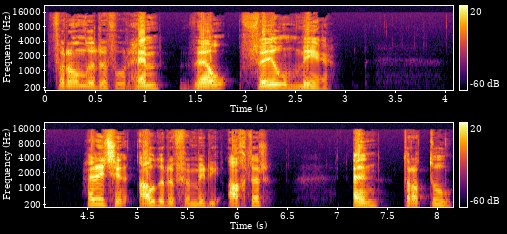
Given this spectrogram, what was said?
veranderde voor hem wel veel meer. Hij liet zijn oudere familie achter en trad toe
